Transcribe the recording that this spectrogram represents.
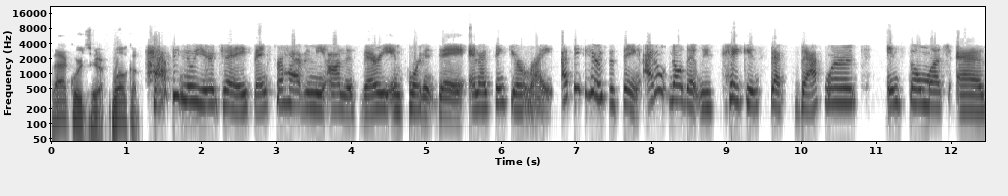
backwards here. Welcome. Happy New Year, Jay. Thanks for having me on this very important day. And I think you're right. I think here's the thing I don't know that we've taken steps backward in so much as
